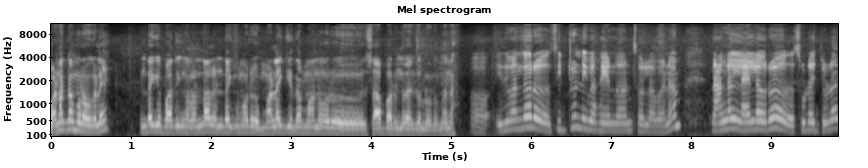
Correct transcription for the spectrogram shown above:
வணக்கம் உறவுகளே. இன்றைக்கு பார்த்தீங்கன்னா இன்றைக்கும் ஒரு மழைக்கு இதமான ஒரு சாப்பாடுன்னு தான் சொல்லணும். என்ன? இது வந்து ஒரு சிற்றுண்டி வகைன்னு தான் சொல்ல வேணும். நாங்கள் நல்ல ஒரு சுட சுட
